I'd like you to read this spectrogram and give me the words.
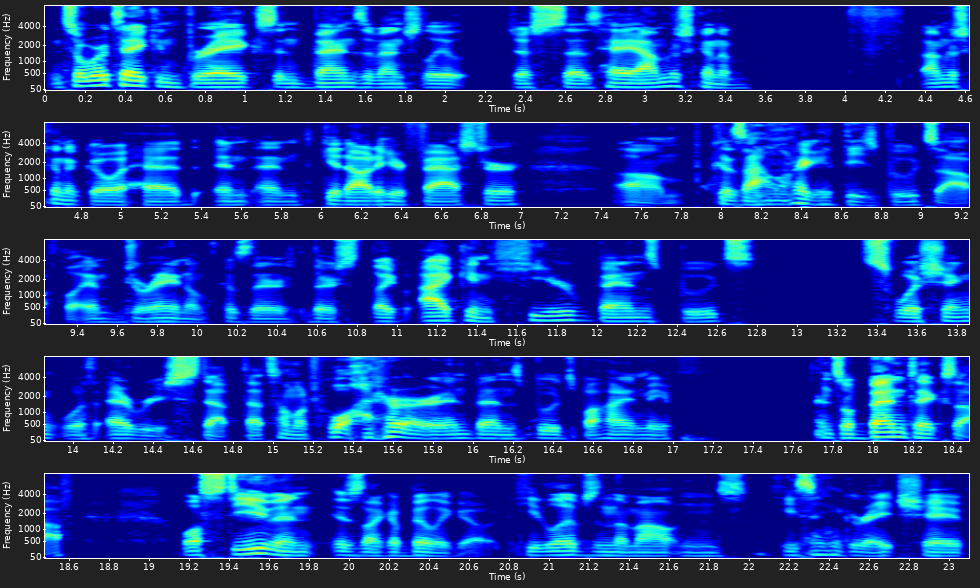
And so we're taking breaks and Ben's eventually just says, "Hey, I'm just to I'm just to go ahead and, and get out of here faster because um, I want to get these boots off and drain them because there's there's like I can hear Ben's boots swishing with every step. That's how much water are in Ben's boots behind me. And so Ben takes off. Well, Steven is like a billy goat. He lives in the mountains. He's in great shape.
